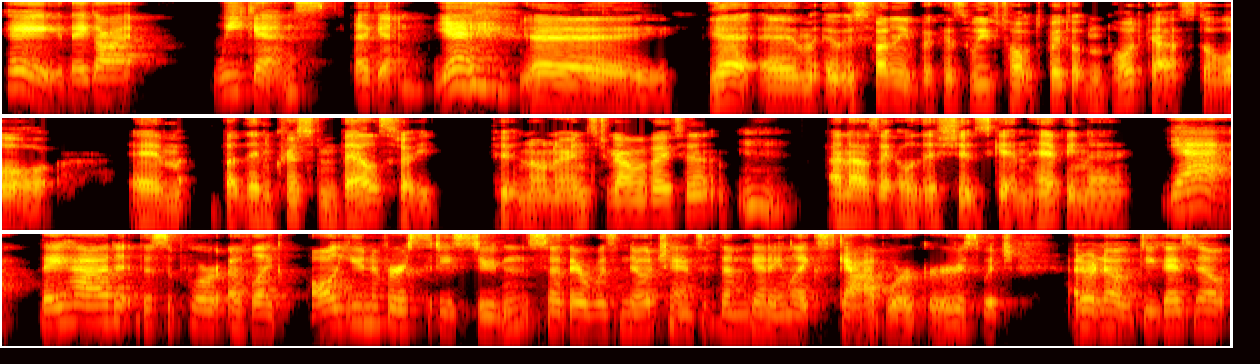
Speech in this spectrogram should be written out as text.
hey, they got weekends again. Yay. Yay! Yeah, um, it was funny because we've talked about it on the podcast a lot. Um, but then Kristen Bell started putting on her Instagram about it, Mhm. And I was like, "Oh, this shit's getting heavy now." Yeah, they had the support of like all university students, so there was no chance of them getting like scab workers, which I don't know. Do you guys know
